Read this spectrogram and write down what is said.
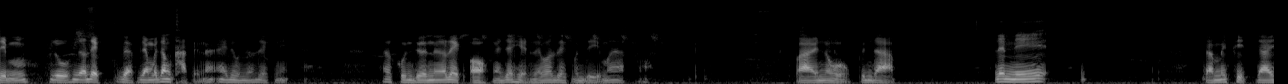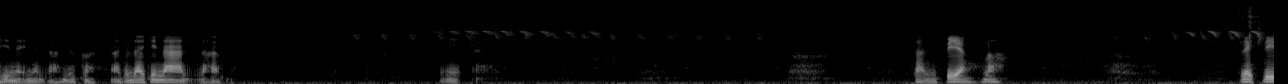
นิมดูเนื้อเหล็กแบบยังไม่ต้องขัดเลยนะให้ดูเนื้อเหล็กนี่ถ้าคุณเดือนเนื้อเหล็กออกเนี่ยจะเห็นเลยว่าเหล็กมันดีมาก ปลายโหนกเป็นดาบ เล่มนี้จะไม่ผิดได้ที่ไหนเนี่ยจะนึกก่อนอาจจะได้ที่น่านนะครับนี่สันเปียงเนาะเหล็กดี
